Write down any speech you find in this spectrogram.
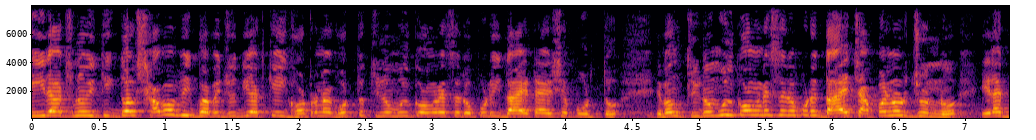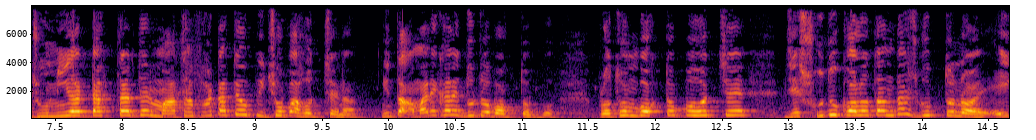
এই রাজনৈতিক দল স্বাভাবিকভাবে যদি আজকে এই ঘটনা ঘটতো, তৃণমূল কংগ্রেসের ওপরেই দায়টা এসে পড়তো এবং তৃণমূল কংগ্রেসের ওপরে দায় চাপানোর জন্য এরা জুনিয়র ডাক্তারদের মাথা ফাটাতেও পিছোপা হচ্ছে না। কিন্তু আমার এখানে দুটো বক্তব্য। প্রথম বক্তব্য হচ্ছে যে শুধু কলতান দাশগুপ্ত নয়, এই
